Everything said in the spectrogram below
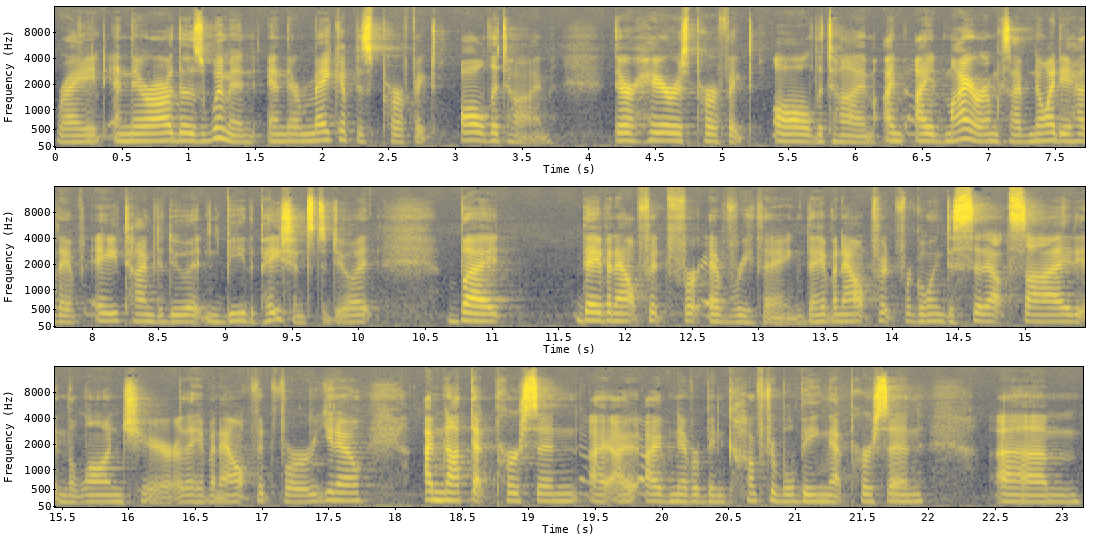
right? And there are those women, and their makeup is perfect all the time. Their hair is perfect all the time. I, I admire them because I have no idea how they have A, time to do it, and B, the patience to do it. But they have an outfit for everything. They have an outfit for going to sit outside in the lawn chair. They have an outfit for, you know, I'm not that person. I, I, I've never been comfortable being that person. Um,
